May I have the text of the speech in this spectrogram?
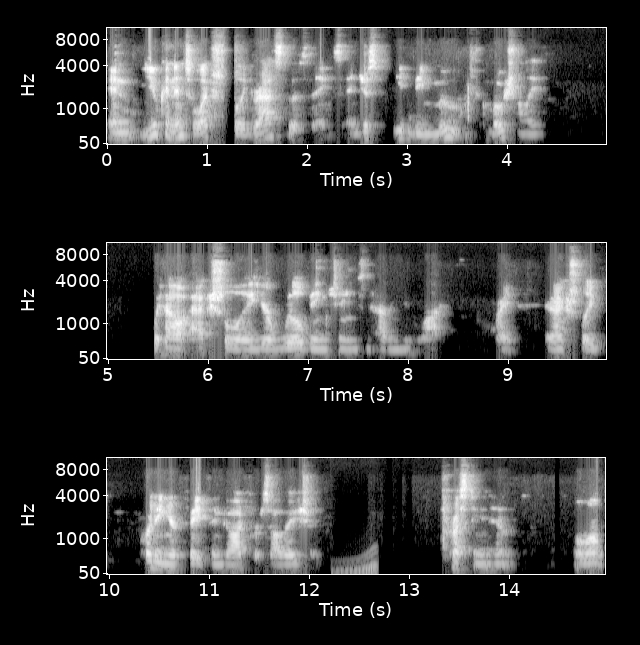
And you can intellectually grasp those things and just even be moved emotionally without actually your will being changed and having new life, right? and actually putting your faith in God for salvation, trusting in Him alone.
